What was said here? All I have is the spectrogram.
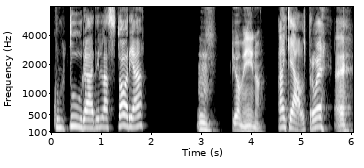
cultura, della storia, Mm, più o meno. anche altro, eh. Eh,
